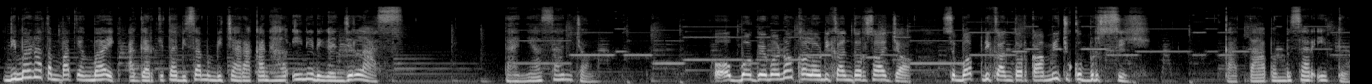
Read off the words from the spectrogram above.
di mana tempat yang baik agar kita bisa membicarakan hal ini dengan jelas? Tanya Sancong. Oh, bagaimana kalau di kantor saja? sebab di kantor kami cukup bersih. Kata pembesar itu.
